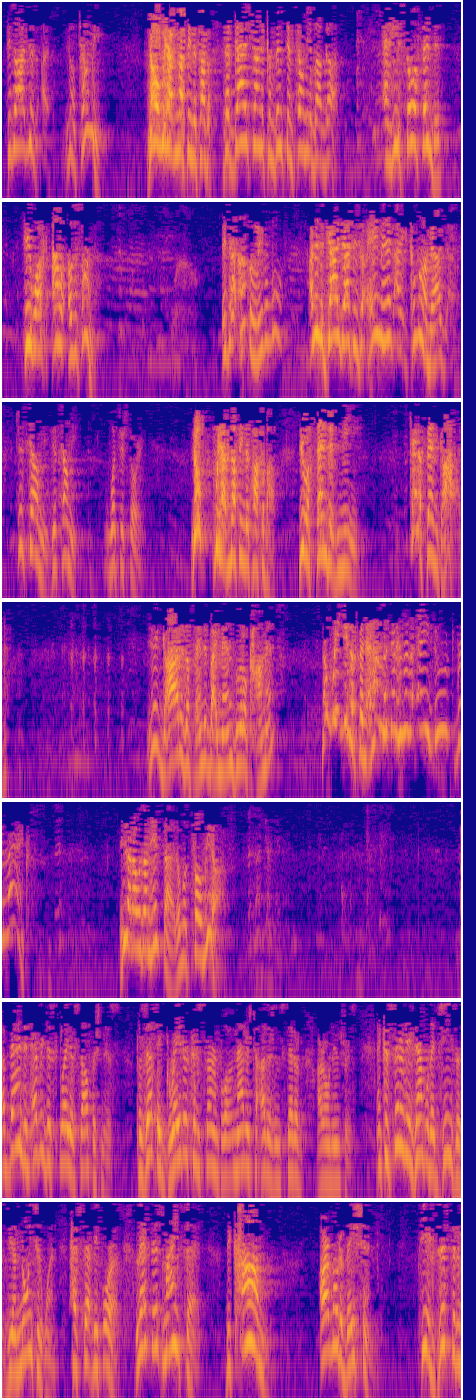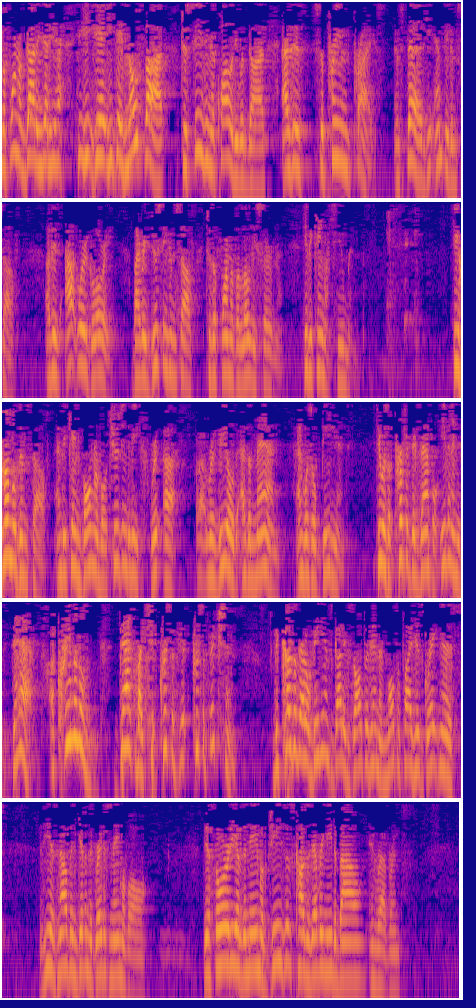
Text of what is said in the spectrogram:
He said, I just, I, you know, tell me. No, we have nothing to talk about. The guy's trying to convince him, tell me about God. And he's so offended, he walked out of the sauna. Is that unbelievable? I mean, the guy's asking, hey man, I, come on man, I, just tell me, just tell me, what's your story? Nope, we have nothing to talk about. You offended me. Can't offend God. You think God is offended by men's little comments? No, we get offended. And I looked at him and said, hey, dude, relax. He thought I was on his side, almost told me off. Abandon every display of selfishness. Possess a greater concern for what matters to others instead of our own interests. And consider the example that Jesus, the anointed one, has set before us. Let this mindset become our motivation. He existed in the form of God and yet he, he, he, he gave no thought to seizing equality with God as his supreme prize. Instead, he emptied himself of his outward glory by reducing himself to the form of a lowly servant. He became a human. He humbled himself and became vulnerable, choosing to be uh, uh, revealed as a man and was obedient. He was a perfect example, even in his death, a criminal's death by crucifixion. Because of that obedience, God exalted him and multiplied his greatness. And he has now been given the greatest name of all. The authority of the name of Jesus causes every knee to bow in reverence.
